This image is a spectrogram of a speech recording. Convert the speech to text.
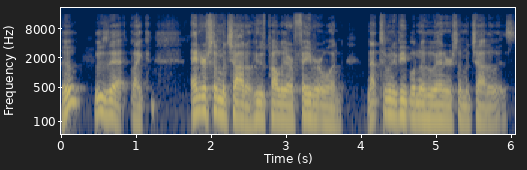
Who? Who's that?" Like Anderson Machado, he was probably our favorite one. Not too many people know who Anderson Machado is.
